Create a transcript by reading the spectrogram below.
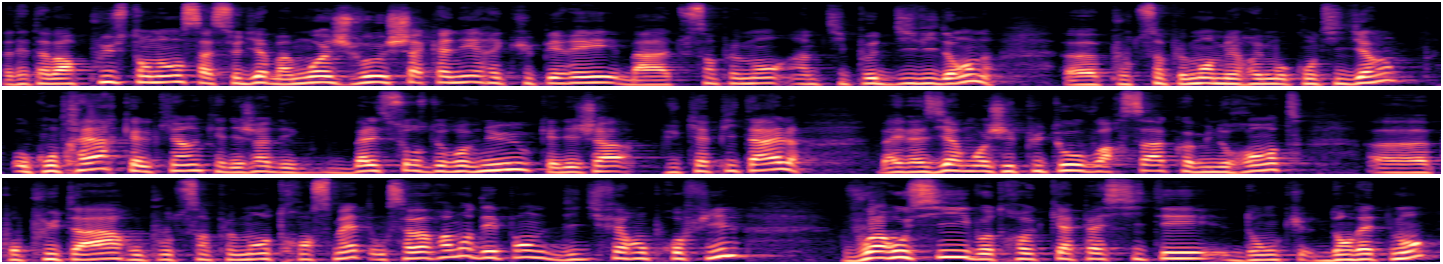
va peut-être avoir plus tendance à se dire bah, moi je veux chaque année récupérer bah, tout simplement un petit peu de dividendes euh, pour tout simplement améliorer mon quotidien. Au contraire, quelqu'un qui a déjà des belles sources de revenus, qui a déjà du capital, bah, il va se dire moi j'ai plutôt voir ça comme une rente pour plus tard ou pour tout simplement transmettre. Donc ça va vraiment dépendre des différents profils. Voir aussi votre capacité d'endettement.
